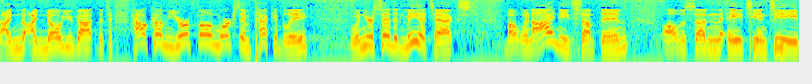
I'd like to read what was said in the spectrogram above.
I know, I know you got the text. How come your phone works impeccably when you're sending me a text, but when I need something, all of a sudden AT&T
